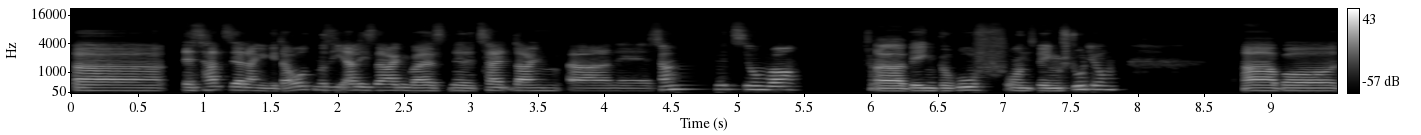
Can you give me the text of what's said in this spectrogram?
Äh, es hat sehr lange gedauert, muss ich ehrlich sagen, weil es eine Zeit lang äh, eine Fernbeziehung war, äh, wegen Beruf und wegen Studium. Aber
